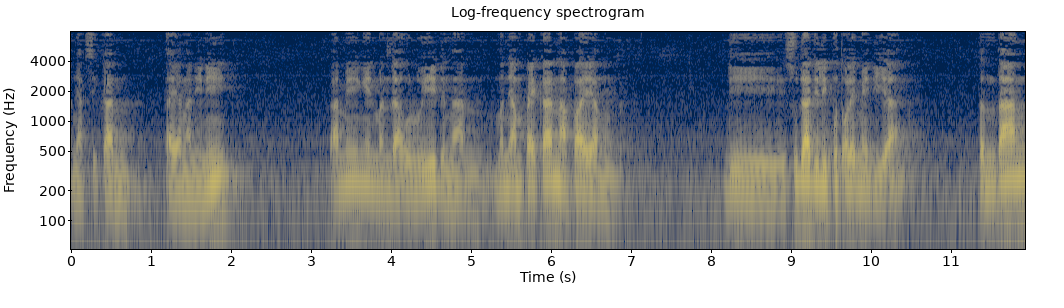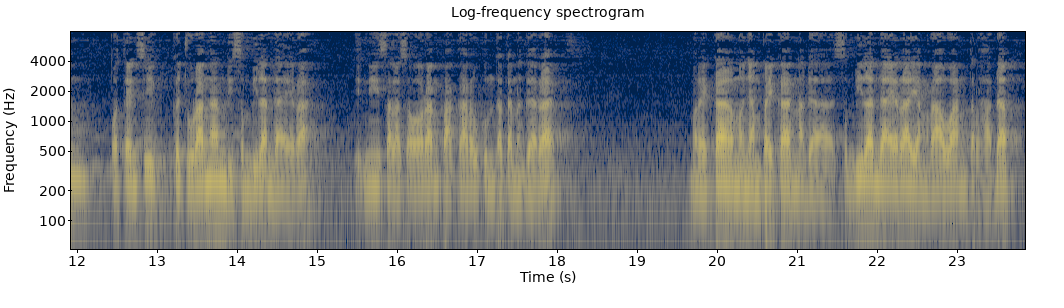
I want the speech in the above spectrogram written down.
menyaksikan tayangan ini. Kami ingin mendahului dengan menyampaikan apa yang di, sudah diliput oleh media tentang potensi kecurangan di sembilan daerah. Ini salah seorang pakar hukum tata negara mereka menyampaikan ada sembilan daerah yang rawan terhadap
